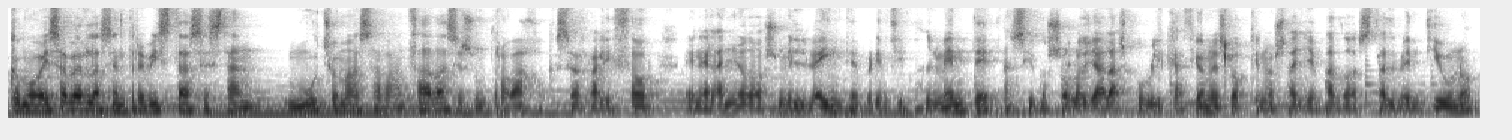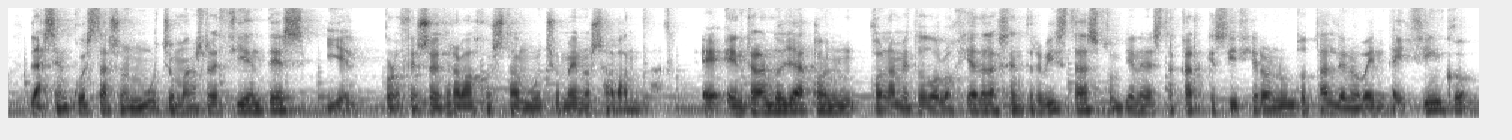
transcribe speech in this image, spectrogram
Como vais a ver, las entrevistas están mucho más avanzadas, es un trabajo que se realizó en el año 2020 principalmente, han sido solo ya las publicaciones lo que nos ha llevado hasta el 21. Las encuestas son mucho más recientes y el proceso de trabajo está mucho menos avanzado. Eh, entrando ya con, la metodología de las entrevistas, conviene destacar que se hicieron un total de 95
